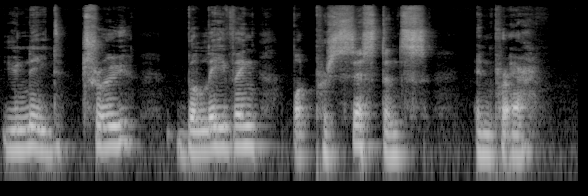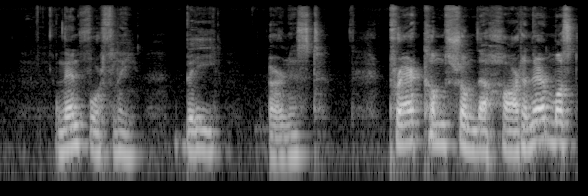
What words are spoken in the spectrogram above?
You need true, believing, but persistence in prayer. And then, fourthly, be earnest. Prayer comes from the heart, and there must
